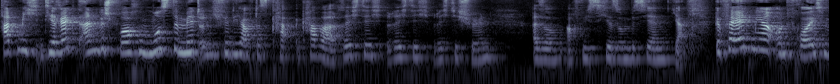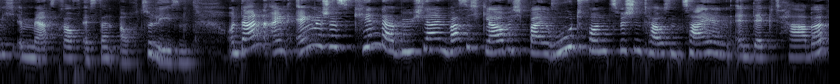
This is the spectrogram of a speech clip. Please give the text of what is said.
Hat mich direkt angesprochen, musste mit und ich finde auch das Cover richtig, richtig, richtig schön. Also auch wie es hier so ein bisschen, ja, gefällt mir und freue ich mich im März drauf, es dann auch zu lesen. Und dann ein englisches Kinderbüchlein, was ich glaube ich bei Ruth von Zwischen tausend Zeilen entdeckt habe.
